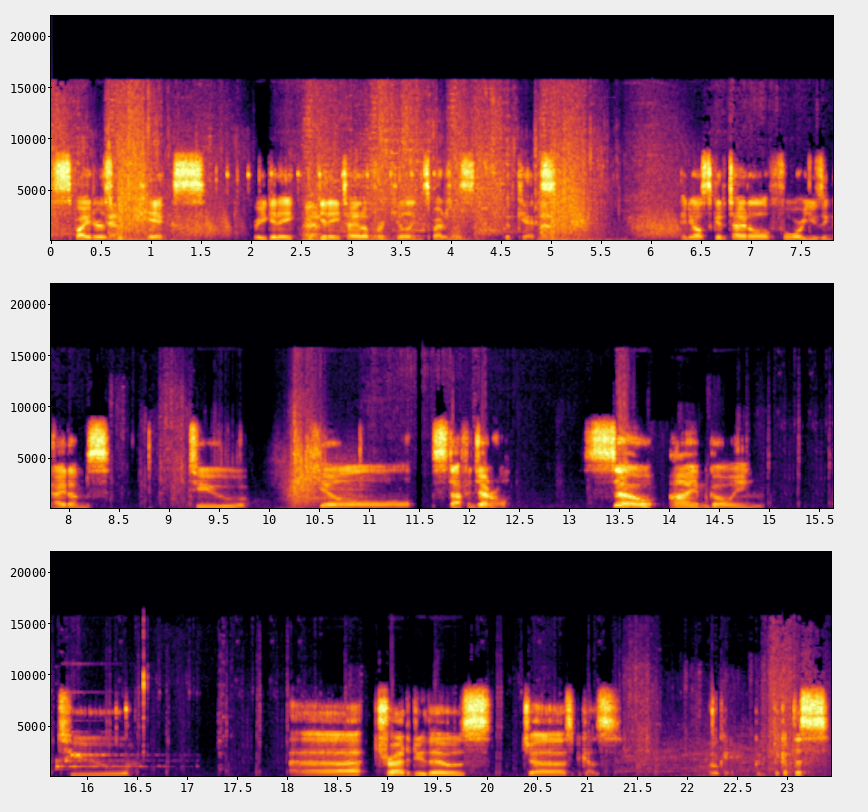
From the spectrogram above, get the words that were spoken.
spiders with kicks, or you get a you get a title for killing spiders with, with kicks, and you also get a title for using items to kill stuff in general. So, I'm going to uh, try to do those just because. Okay, I'm gonna pick up this.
